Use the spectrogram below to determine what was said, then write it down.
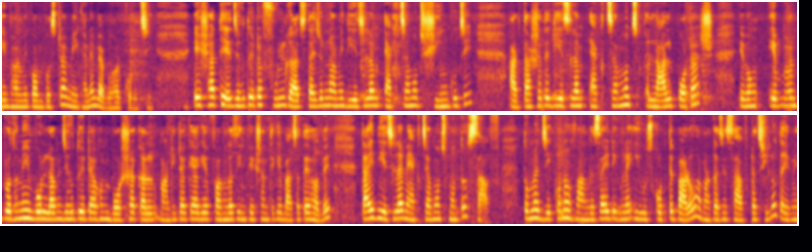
এই ভার্মি কম্পোস্টটা আমি এখানে ব্যবহার করেছি। এর সাথে যেহেতু এটা ফুল গাছ, তাই জন্য আমি দিয়েছিলাম এক চামচ শিংকুচি আর তার সাথে দিয়েছিলাম এক চামচ লাল পটাশ এবং প্রথমেই বললাম যেহেতু এটা এখন বর্ষাকাল, মাটিটাকে আগে ফাঙ্গাস ইনফেকশন থেকে বাঁচাতে হবে, তাই দিয়েছিলাম এক চামচ মতো সাফ। তোমরা যে কোনো ফাঙ্গাসাইড এগুলো ইউজ করতে পারো, আমার কাছে সাফটা ছিল, তাই আমি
